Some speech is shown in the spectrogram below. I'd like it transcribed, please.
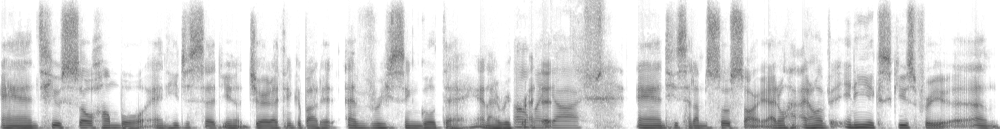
and he was so humble and he just said you know Jerrad i think about it every single day and i oh regret it. Oh my it gosh. And he said i'm so sorry. I don't ha- i don't have any excuse for you. Um,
